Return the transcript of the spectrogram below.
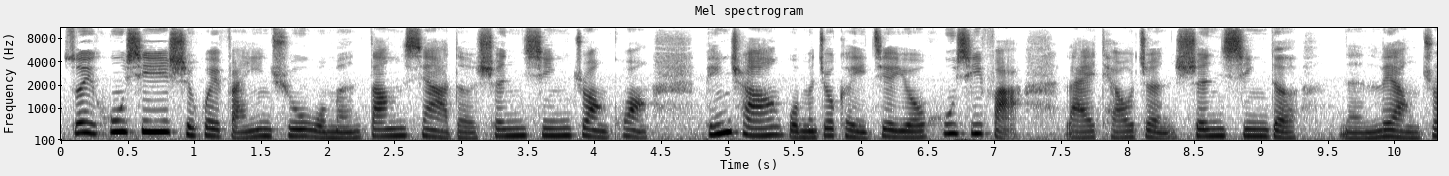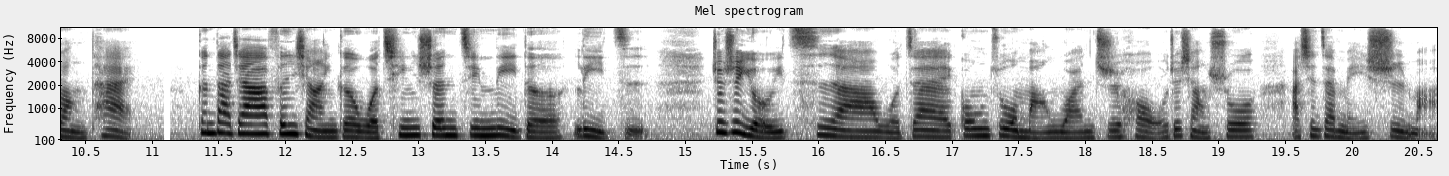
所以呼吸是会反映出我们当下的身心状况。平常我们就可以借由呼吸法来调整身心的能量状态。跟大家分享一个我亲身经历的例子。就是有一次啊，我在工作忙完之后，我就想说啊，现在没事嘛，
